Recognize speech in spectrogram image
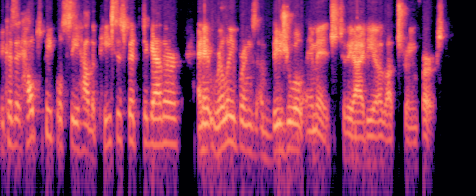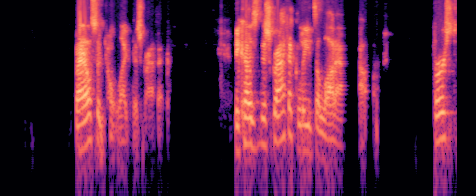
because it helps people see how the pieces fit together and it really brings a visual image to the idea of upstream first. But I also don't like this graphic because this graphic leads a lot out. First,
